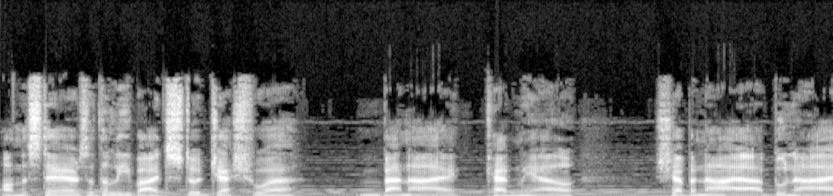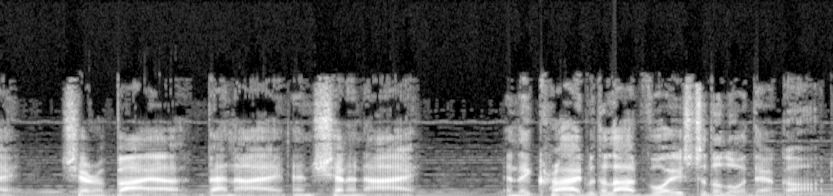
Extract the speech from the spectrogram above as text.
On the stairs of the Levites stood Jeshua, Bani, Kadmiel, Shebaniah, Bunni, Sherebiah, Bani, and Chenani. and they cried with a loud voice to the Lord their God.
